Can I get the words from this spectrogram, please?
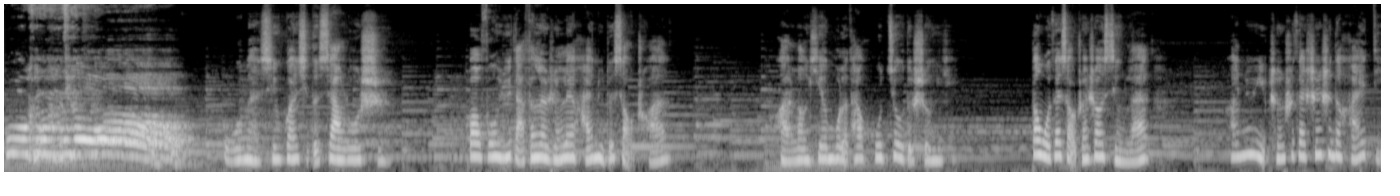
不可以跳！我满心欢喜的下落时，暴风雨打翻了人类海女的小船，海浪淹没了她呼救的声音。当我在小船上醒来，海女已沉睡在深深的海底，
